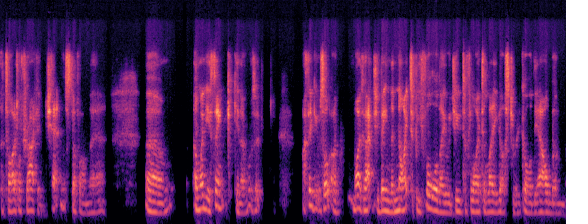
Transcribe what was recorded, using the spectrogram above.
the title track and Jet and stuff on there. Um, and when you think, you know, was it? I think it was. I might have actually been the night before they were due to fly to Lagos to record the album.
